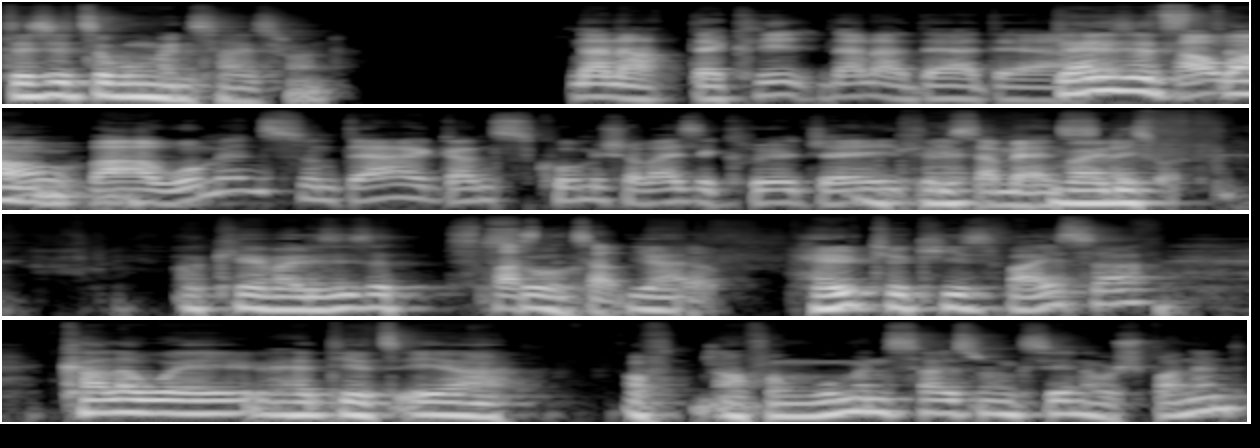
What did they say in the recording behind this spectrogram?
das ist jetzt ein Woman Size Run. Na, na, der, Cle- na, na, der, der, Der ist jetzt Wow Wow war Woman's und der ganz komischerweise Clear Jade Okay, ist ein Man's. weil die-. Okay, weil es ist Das passt so, zusammen. ja, Ja. hell türkis weißer, Colorway hätte jetzt eher auf, auf einem Women's Size Run gesehen, aber spannend.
